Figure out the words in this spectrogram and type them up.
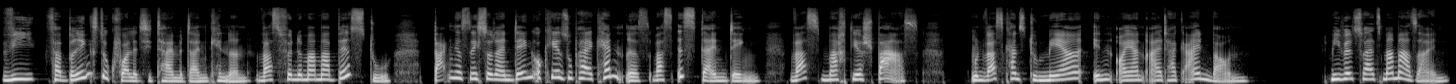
wie verbringst du Quality Time mit deinen Kindern? Was für eine Mama bist du? Backen ist nicht so dein Ding? Okay, super Erkenntnis. Was ist dein Ding? Was macht dir Spaß? Und was kannst du mehr in euren Alltag einbauen? Wie willst du als Mama sein?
